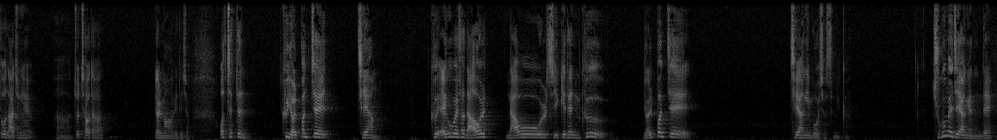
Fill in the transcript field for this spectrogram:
또 나중에 어, 쫓아오다가 멸망하게 되죠. 어쨌든 그 열 번째 재앙, 그 애굽에서 나올 나올 수 있게 된 그 열 번째 재앙이 무엇이었습니까? 죽음의 재앙이었는데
